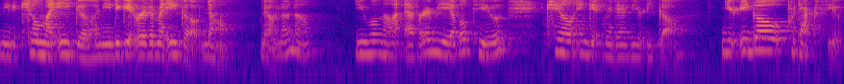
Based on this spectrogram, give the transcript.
need to kill my ego. I need to get rid of my ego. No no no no. You will not ever be able to kill and get rid of your ego. Your ego protects you.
